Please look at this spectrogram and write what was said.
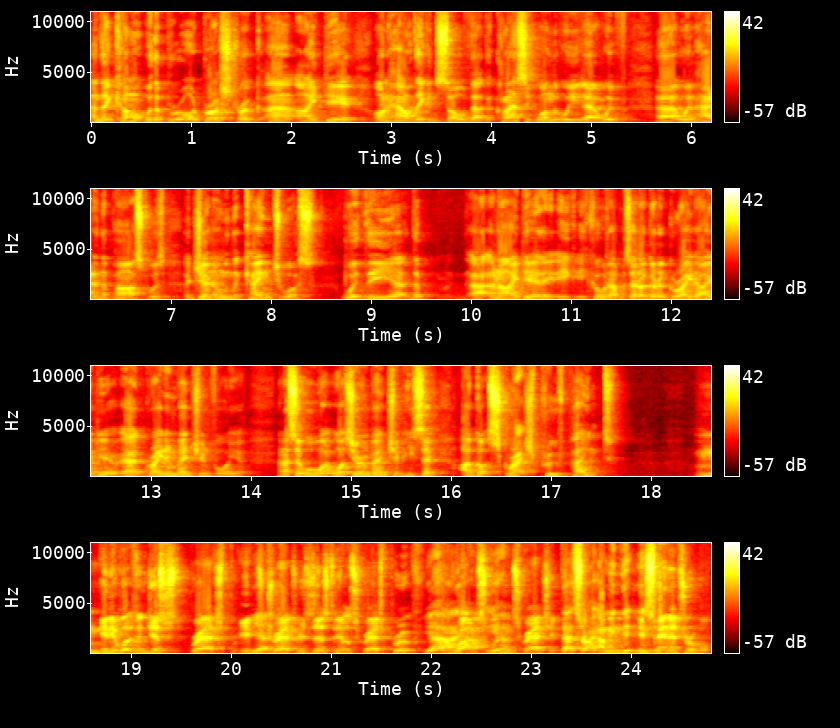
and they come up with a broad brushstroke uh, idea on how they can solve that. The classic one that we uh, we've uh, we've had in the past was a gentleman that came to us with the uh, the uh, an idea. He, he called up and said, "I've got a great idea, a great invention for you." And I said, "Well, what, what's your invention?" He said, "I've got scratch-proof paint." And it wasn't just scratch, it's Yeah. scratch resistant. It was scratch proof. Yeah, I- rocks yeah. wouldn't scratch it. That's right. I mean, this- impenetrable,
